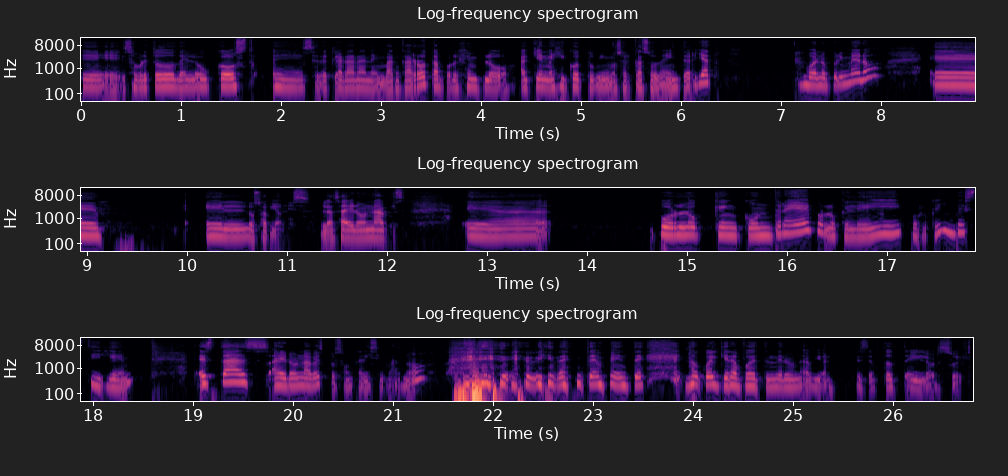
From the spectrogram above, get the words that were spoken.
eh, sobre todo de low cost, eh, se declararan en bancarrota. Por ejemplo, aquí en México tuvimos el caso de Interjet. Bueno, primero, eh, los aviones, las aeronaves por lo que encontré, por lo que leí, por lo que investigué, estas aeronaves pues son carísimas, ¿no? Evidentemente, no cualquiera puede tener un avión, excepto Taylor Swift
